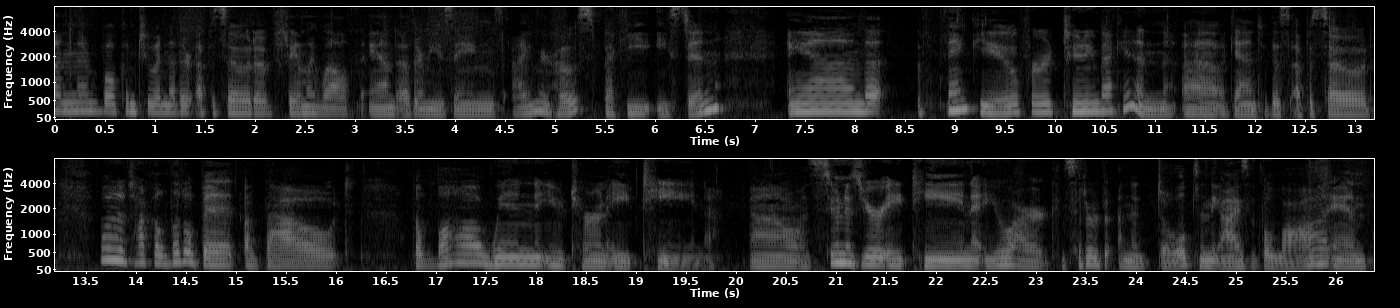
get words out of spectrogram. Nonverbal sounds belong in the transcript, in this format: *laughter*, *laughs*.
Everyone, and welcome to another episode of Family Wealth and Other Musings. I'm your host, Becky Easton, and thank you for tuning back in uh, again to this episode. I want to talk a little bit about the law when you turn 18. Now, as soon as you're 18, you are considered an adult in the eyes of the law, and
